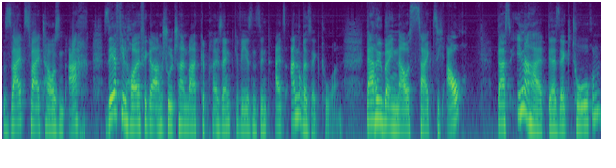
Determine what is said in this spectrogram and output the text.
seit 2008 sehr viel häufiger am Schuldscheinmarkt präsent gewesen sind als andere Sektoren. Darüber hinaus zeigt sich auch, dass innerhalb der Sektoren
